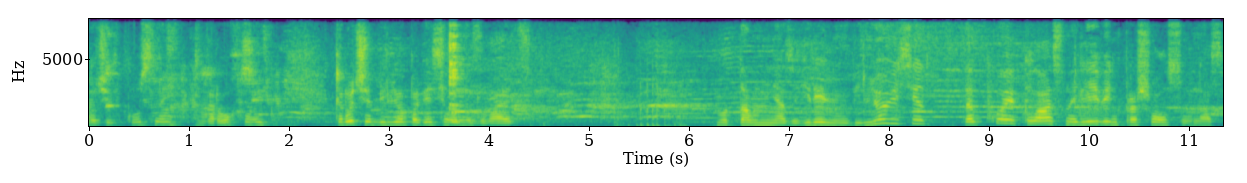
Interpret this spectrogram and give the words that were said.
Очень вкусный, гороховый. Короче, белье повесила называется. Вот там у меня за деревьями белье висит. Такой классный ливень прошелся у нас.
